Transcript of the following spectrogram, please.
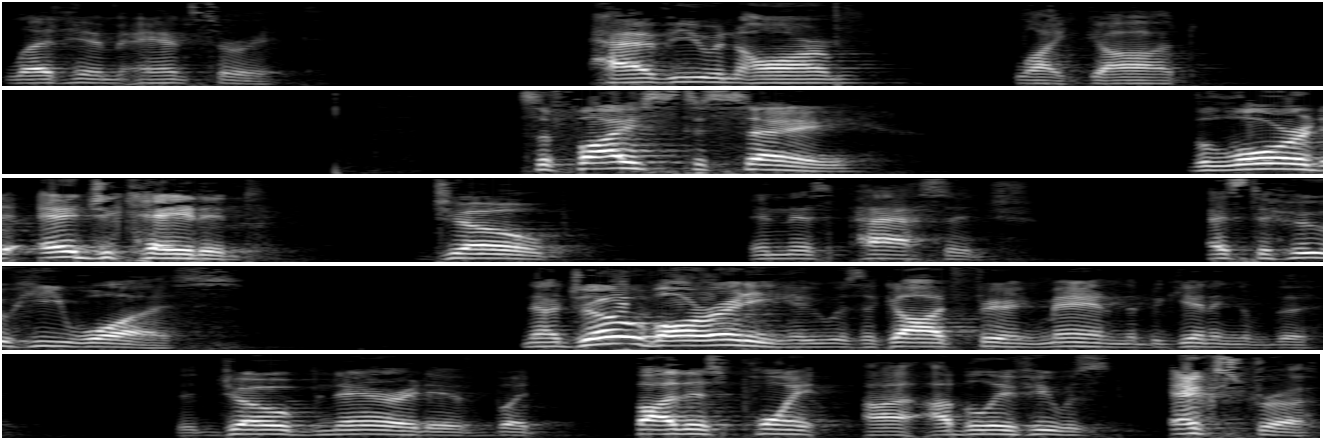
let him answer it. Have you an arm like God? Suffice to say, the Lord educated Job in this passage as to who he was. Now, Job already, he was a God fearing man in the beginning of the the Job narrative, but by this point, I, I believe he was extra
